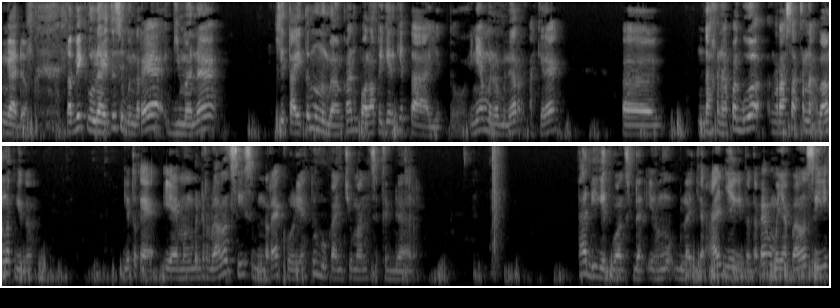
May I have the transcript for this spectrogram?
Enggak dong. Tapi kuliah itu sebenarnya gimana kita itu mengembangkan pola pikir kita gitu. Ini yang benar-benar akhirnya eh, entah kenapa gue ngerasa kena banget gitu. Gitu kayak ya emang bener banget sih sebenarnya kuliah tuh bukan cuman sekedar tadi gitu bukan sekedar ilmu belajar aja gitu tapi emang banyak banget sih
